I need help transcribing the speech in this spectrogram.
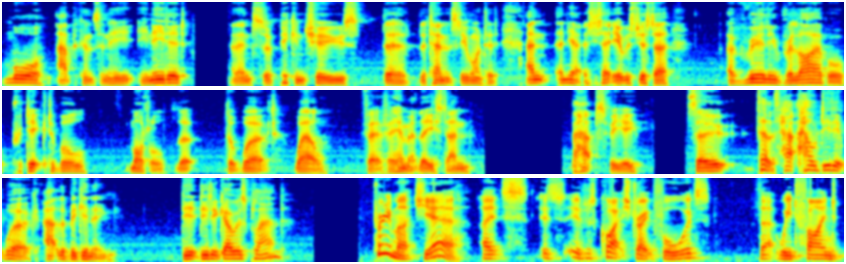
more applicants than he, he needed, and then sort of pick and choose the, the tenants he wanted. And and yeah, as you say, it was just a a really reliable, predictable model that that worked well for, for him at least, and perhaps for you. So tell us, how, how did it work at the beginning? Did, did it go as planned? Pretty much, yeah. It's, it's it was quite straightforward that we'd find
